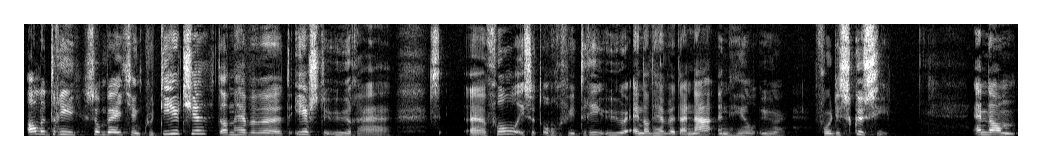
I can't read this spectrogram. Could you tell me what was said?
alle drie zo'n beetje een kwartiertje. Dan hebben we het eerste uur uh, uh, vol is het ongeveer drie uur en dan hebben we daarna een heel uur voor discussie. En dan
